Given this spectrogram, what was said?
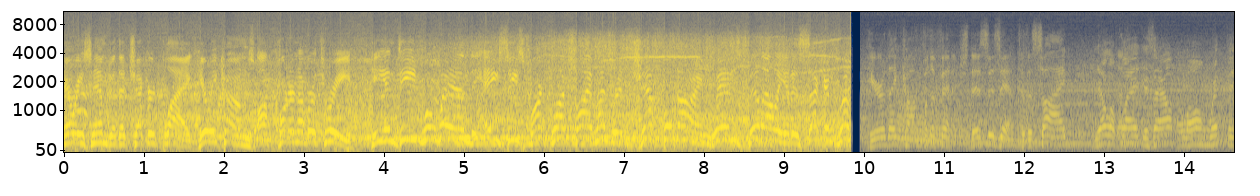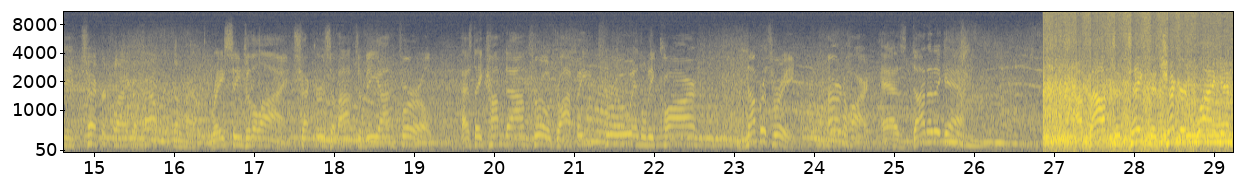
carries him to the checkered flag. Here he comes off corner number three. He indeed will win the AC Spark Plug 500. Geoff Bodine wins. Bill Elliott is second. Here they come for the finish. This is it. To the side, Yellow flag is out along with the checkered flag about to come out. racing to the line. Checkers about to be unfurled. As they come down through, dropping through, it'll be car number three. Earnhardt has done it again. About to take the checkered flag and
